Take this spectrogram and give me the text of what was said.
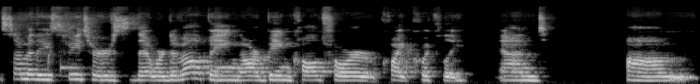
some of these features that we're developing are being called for quite quickly, and um,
